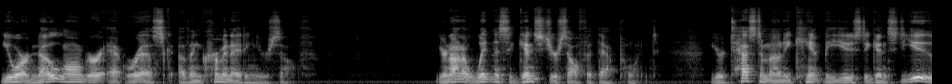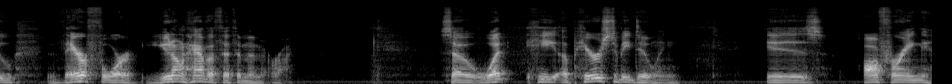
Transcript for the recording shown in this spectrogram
you are no longer at risk of incriminating yourself. You're not a witness against yourself at that point. Your testimony can't be used against you, therefore, you don't have a Fifth Amendment right. So, what he appears to be doing is offering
